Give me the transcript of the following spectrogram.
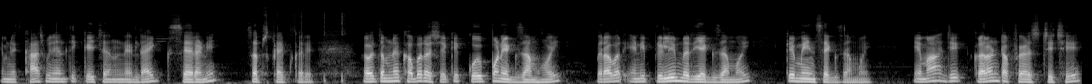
એમને ખાસ વિનંતી કે ચેનલને લાઇક શેર અને સબસ્ક્રાઈબ કરે. હવે તમને ખબર હશે કે કોઈ પણ એક્ઝામ હોય, બરાબર, એની પ્રિલિમિનરી એક્ઝામ હોય કે મેન્સ એક્ઝામ હોય, એમાં જે કરંટ અફેર્સ જે છે,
